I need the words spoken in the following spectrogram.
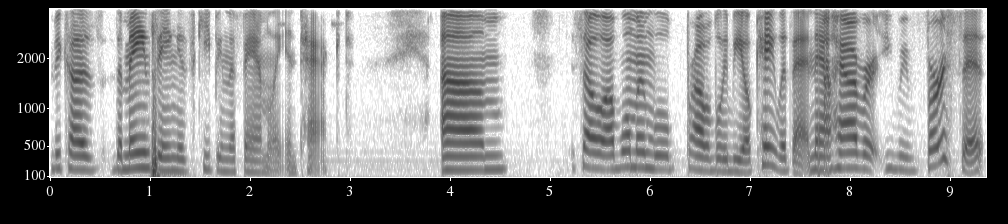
because the main thing is keeping the family intact. Um so a woman will probably be okay with that. Now, however, you reverse it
